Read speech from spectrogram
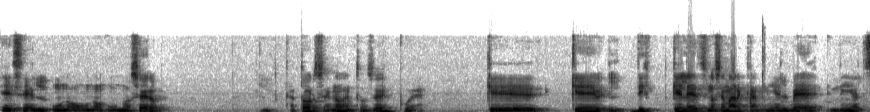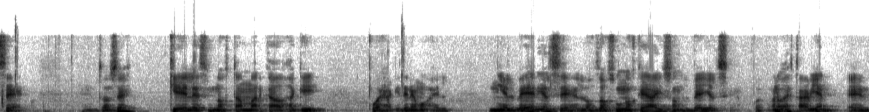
es el 1110, el 14, ¿no? Entonces, pues, ¿qué, qué, qué LEDs no se marcan? Ni el B ni el C. Entonces, ¿qué LEDs no están marcados aquí? Pues aquí tenemos el ni el B ni el C. Los dos unos que hay son el B y el C. Pues bueno, está bien. Eh,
